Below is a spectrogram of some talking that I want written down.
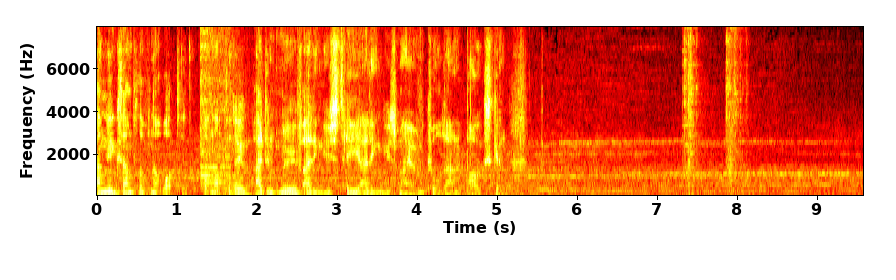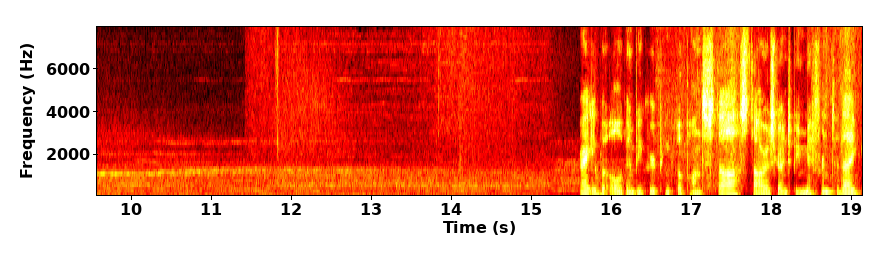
I'm the example of not what to what not to do. I didn't move, I didn't use T, I didn't use my own cooldown of Barkskin. Right, we're all going to be grouping up on Star. Star is going to be Mithrin today.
